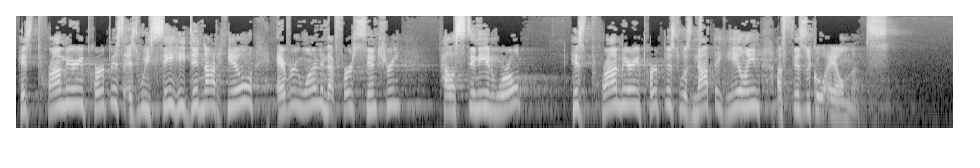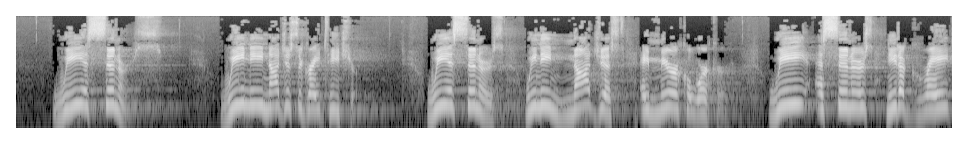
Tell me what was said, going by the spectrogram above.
His primary purpose, as we see, he did not heal everyone in that first century. Palestinian world, his primary purpose was not the healing of physical ailments. We as sinners, we need not just a great teacher. We as sinners, we need not just a miracle worker. We as sinners need a great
